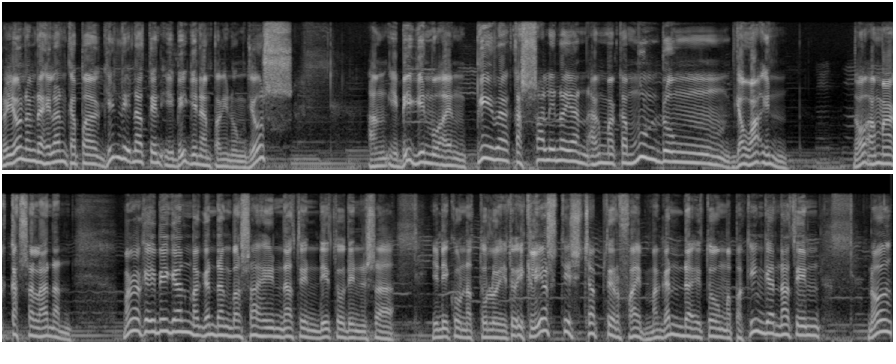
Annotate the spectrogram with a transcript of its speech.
No, yun ang dahilan kapag hindi natin ibigin ang Panginoong Diyos, ang ibigin mo ay ang pira, kasali na yan, ang makamundong gawain, no? ang mga kasalanan. Mga kaibigan, magandang basahin natin dito din sa hindi ko natuloy ito. Ecclesiastes chapter 5. Maganda itong mapakinggan natin. No?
